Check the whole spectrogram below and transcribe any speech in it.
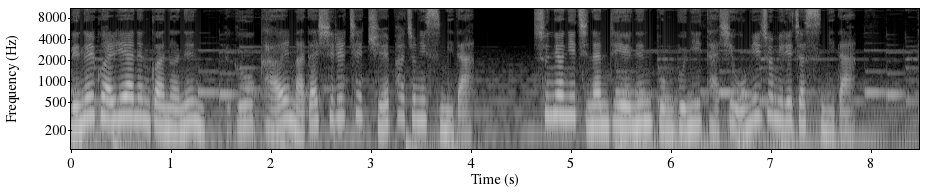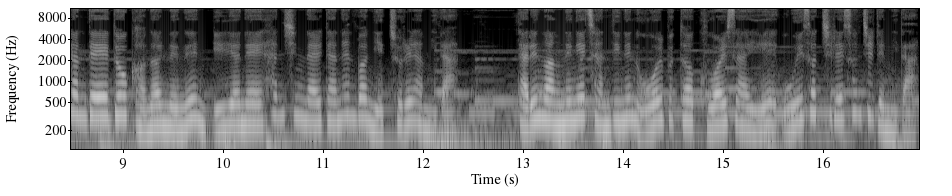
능을 관리하는 관원은 그 후 가을마다 씨를 채취해 파종했습니다. 수년이 지난 뒤에는 봉분이 다시 오밀조밀해졌습니다. 현대에도 건원능은 1년에 한식날 단 한 번 예초를 합니다. 다른 왕릉의 잔디는 5월부터 9월 사이에 5에서 7회 손질됩니다.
